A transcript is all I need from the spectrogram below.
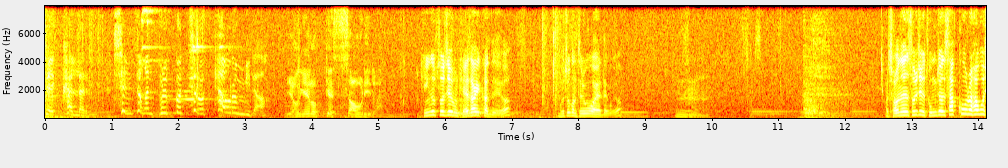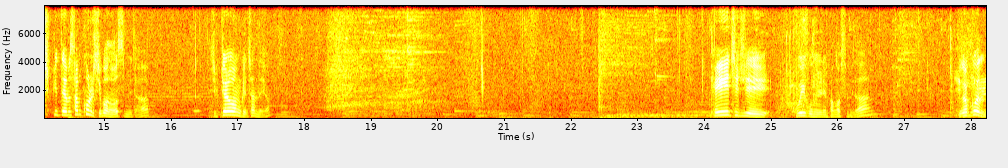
제 칼날은 신성한 불꽃으로 타오릅니다. 명예롭게 싸우리라. 긴급 소집은 개사기 카드예요 무조건 들고 가야 되고요 음. 저는 솔직히 동전 4코를 하고 싶기 때문에 3코를 집어넣었습니다. 집결하면 괜찮네요. KHG 9201님 반갑습니다. 무조건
